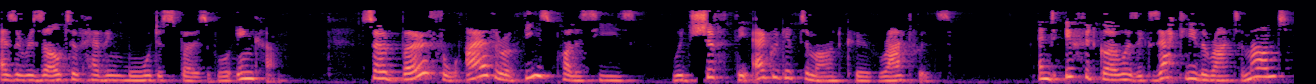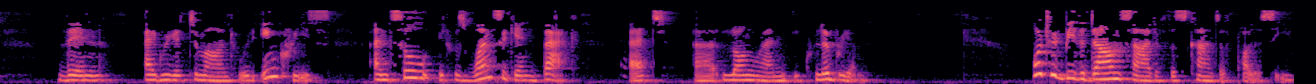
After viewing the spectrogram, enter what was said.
as a result of having more disposable income. So both or either of these policies would shift the aggregate demand curve rightwards. And if it was exactly the right amount, then aggregate demand would increase until it was once again back at uh, long run equilibrium. What would be the downside of this kind of policy?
